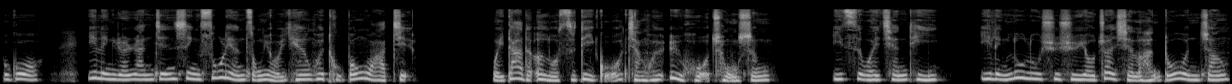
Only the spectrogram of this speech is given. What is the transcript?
不过，伊林仍然坚信苏联总有一天会土崩瓦解，伟大的俄罗斯帝国将会浴火重生。以此为前提，伊林陆陆续续又撰写了很多文章，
